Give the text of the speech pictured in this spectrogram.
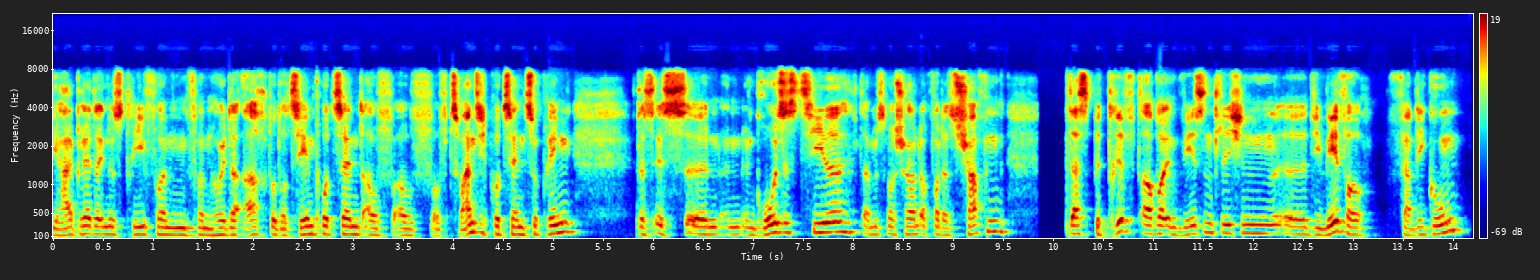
die Halbleiterindustrie von, von heute 8 oder 10 Prozent auf, auf, auf 20 Prozent zu bringen. Das ist ein, ein großes Ziel. Da müssen wir schauen, ob wir das schaffen. Das betrifft aber im Wesentlichen äh, die Waferfertigung.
